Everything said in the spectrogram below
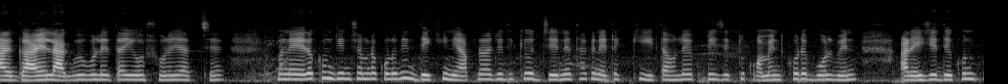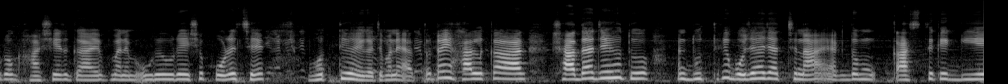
আর গায়ে লাগবে বলে তাই ও সরে যাচ্ছে। মানে এরকম জিনিস আমরা কোনো দিন দেখিনি। আপনারা যদি কেউ জেনে থাকেন এটা কি, তাহলে প্লিজ একটু কমেন্ট করে বলবেন। আর এই যে দেখুন, পুরো ঘাসের গায়ে মানে উড়ে উড়ে এসে পড়েছে, ভর্তি হয়ে গেছে। মানে এতটাই হালকা আর সাদা যেহেতু মানে দূর থেকে বোঝা যাচ্ছে না। একদম কাছ থেকে গিয়ে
